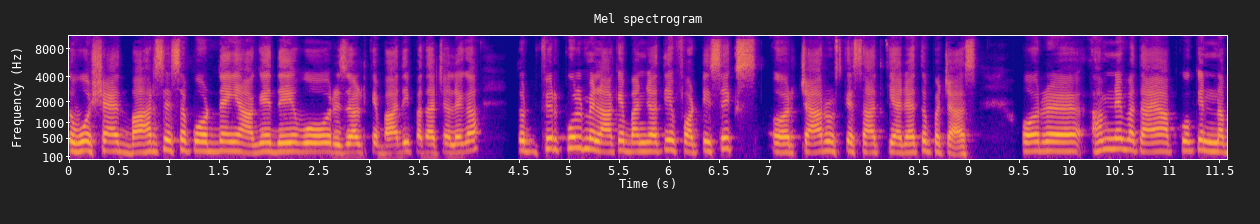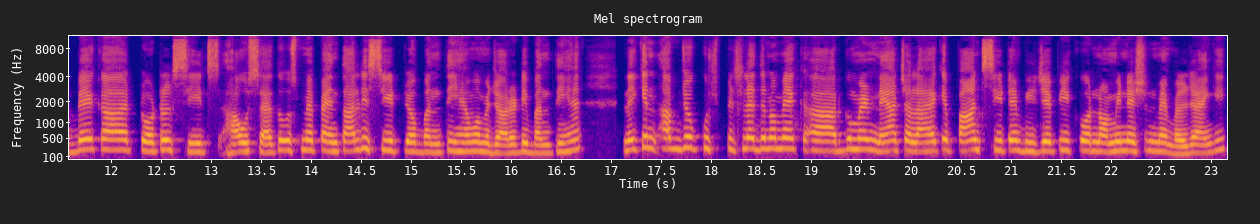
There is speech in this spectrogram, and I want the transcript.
तो वो शायद बाहर से सपोर्ट दें या आगे दें, वो रिज़ल्ट के बाद ही पता चलेगा। तो फिर कुल मिला के बन जाती है फोर्टी सिक्स और चार उसके साथ किया जाए तो पचास। और हमने बताया आपको कि 90 का टोटल सीट्स हाउस है तो उसमें 45 सीट जो बनती हैं, वो मेजॉरिटी बनती हैं। लेकिन अब जो कुछ पिछले दिनों में एक आर्गूमेंट नया चला है कि पाँच सीटें बीजेपी को नॉमिनेशन में मिल जाएँगी।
